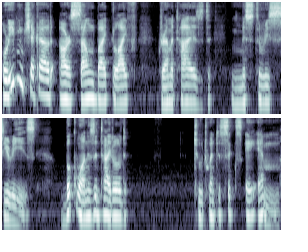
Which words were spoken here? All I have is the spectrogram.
or even check out our Soundbite Life dramatized mystery series. Book one is entitled 2:26 a.m.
